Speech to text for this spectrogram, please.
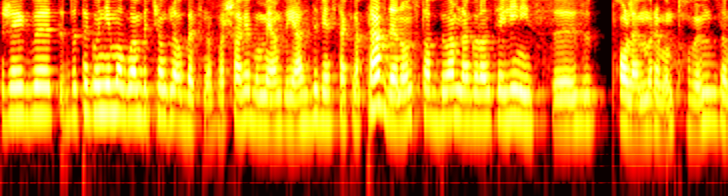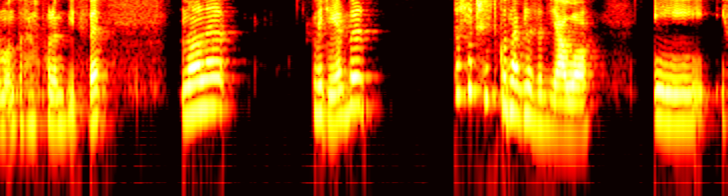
że jakby do tego nie mogłam być ciągle obecna w Warszawie, bo miałam wyjazdy, więc tak naprawdę non-stop byłam na gorącej linii z, z polem remontowym, z remontowym polem bitwy. No ale wiecie, jakby to się wszystko nagle zadziało. I,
